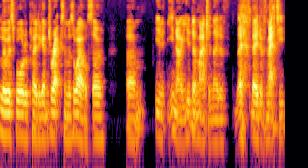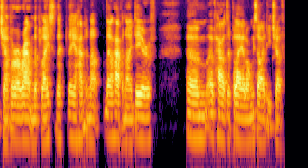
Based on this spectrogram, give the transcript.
Lewis Ward had played against Wrexham as well. So, um, you, you know, you'd imagine they'd have they'd have met each other around the place. They they had an they'll have an idea of um, of how to play alongside each other.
